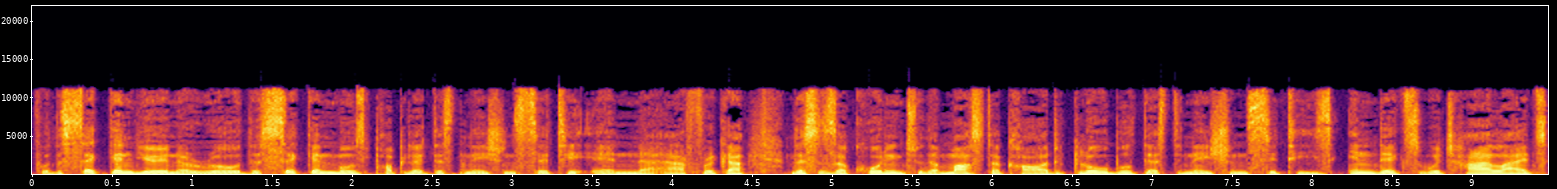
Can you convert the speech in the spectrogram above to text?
for the second year in a row the second most popular destination city in uh, Africa. This is according to the MasterCard Global Destination Cities Index, which highlights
